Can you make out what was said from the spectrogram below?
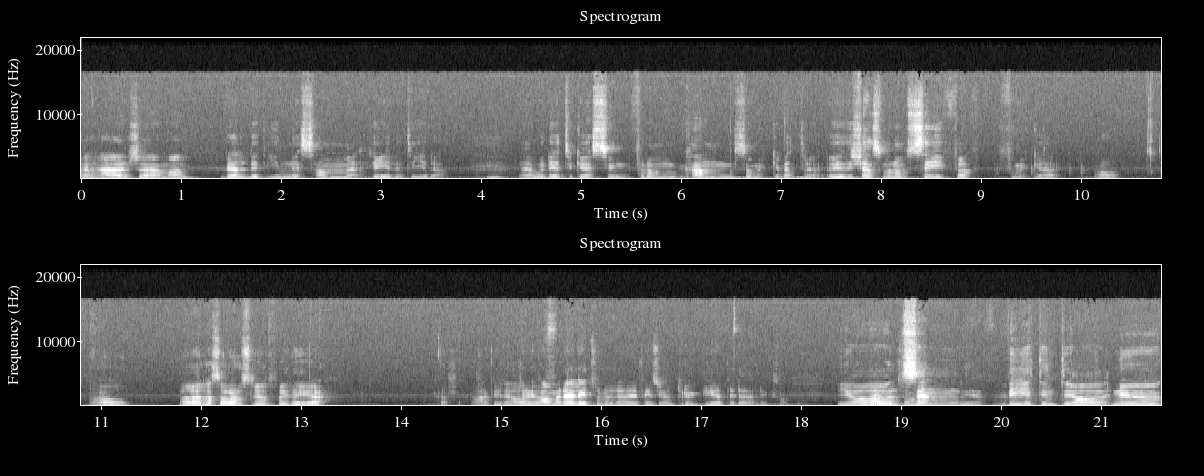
Men här så är man väldigt inne samma hela tiden. Mm. Eh, Och det tycker jag är synd för de Mm. kan så mycket bättre. Eh, Det känns som att de safear för mycket här. Ja. Ja. ja. Eller så har de slut på idéer. Kanske. Ja, det finns en Ja. trygg... ja men det är lite som du säger, det finns ju en trygghet i det liksom. Ja, sen vet inte jag. Nu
